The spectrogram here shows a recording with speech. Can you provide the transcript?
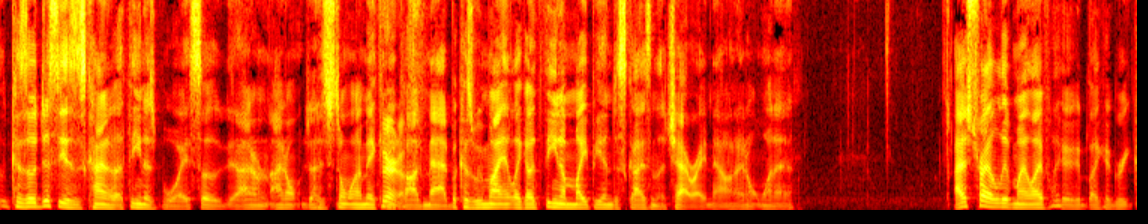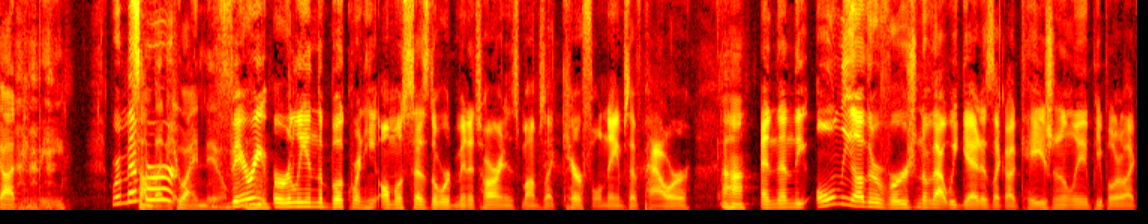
because Odysseus is kind of Athena's boy. So I don't, I don't, I just don't want to make Fair any enough. god mad because we might like Athena might be in disguise in the chat right now, and I don't want to. I just try to live my life like a like a Greek god could be. Remember Somebody who I knew. very Mm-hmm. early in the book when he almost says the word Minotaur, and his mom's like, "Careful, names have power." Uh huh. And then the only other version of that we get is like occasionally people are like,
